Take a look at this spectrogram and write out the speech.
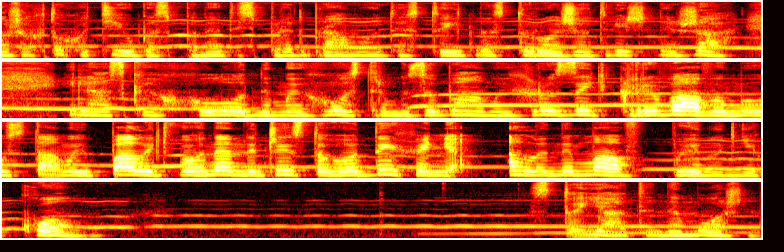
Може, хто хотів би спинитись перед брамою, де стоїть на сторожі одвічний жах, і ляскає холодними й гострими зубами, і грозить кривавими устами, і палить вогнем нечистого дихання, але нема впину нікому. Стояти не можна.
